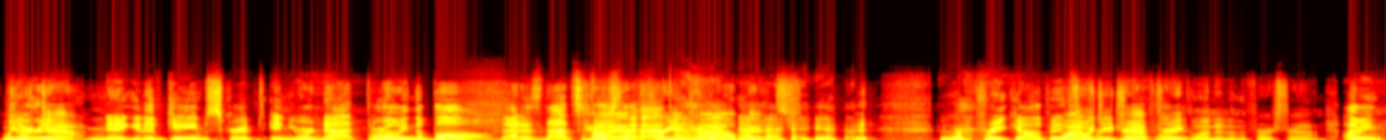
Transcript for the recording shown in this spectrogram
when you're, in down? negative game script and you're not throwing the ball. That is not supposed to happen. free Kyle Pitts. yeah. Free Kyle Pitts. Why would you draft Drake London. London in the first round? I mean,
